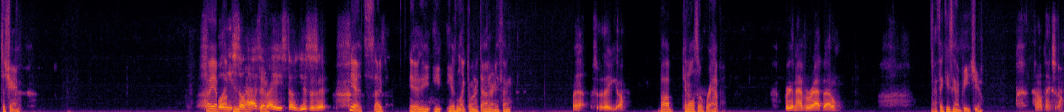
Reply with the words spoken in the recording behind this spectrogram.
It's a shame. Oh yeah, Well, Bob he still has it, right? He still uses it. Yeah, it's I, yeah he, he he hasn't like torn it down or anything. Yeah, so there you go. Bob can also rap. We're gonna have a rap battle. I think he's gonna beat you. I don't think so.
